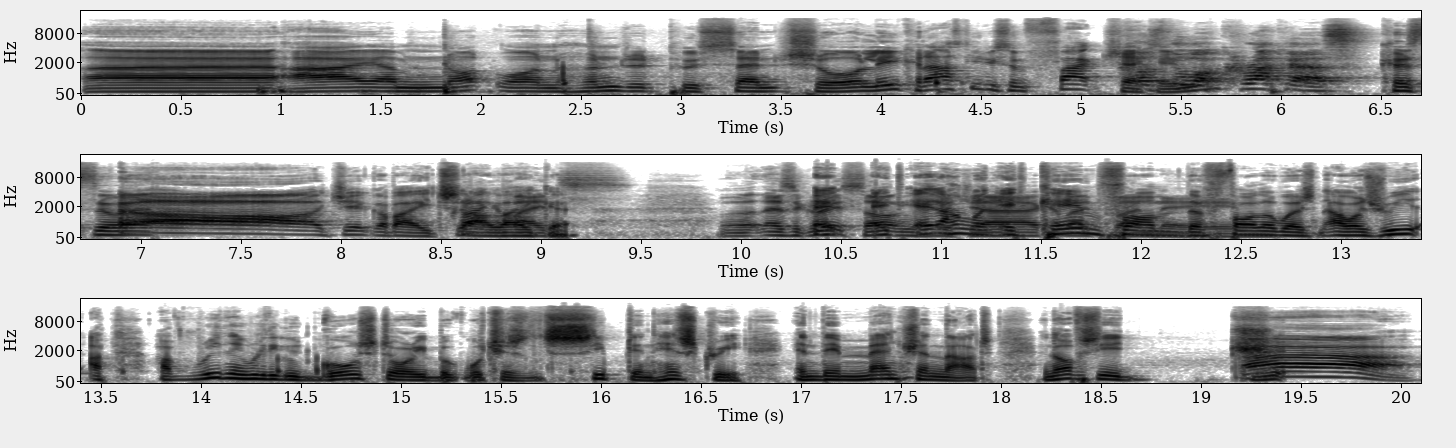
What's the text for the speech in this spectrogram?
Uh, I am not 100% sure. Lee, could I ask you to do some fact checking? Because checking? they were crackers. Because there were. Oh, Jacobites. I like it. Well, there's a great It, song. it, it, on, it came from the followers. I was read. I've, I've read a really really good ghost story book which is seeped in history, and they mention that. And obviously, Ah!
